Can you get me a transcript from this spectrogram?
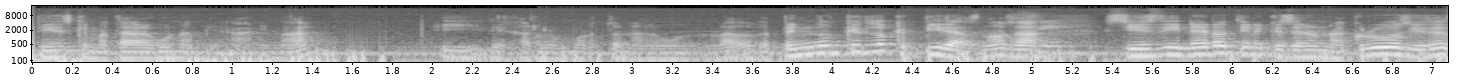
tienes que matar algún ami- animal y dejarlo muerto en algún lado. Dependiendo qué es lo que pidas, ¿no? O sea, Sí. si es dinero, tiene que ser una cruz, y eso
